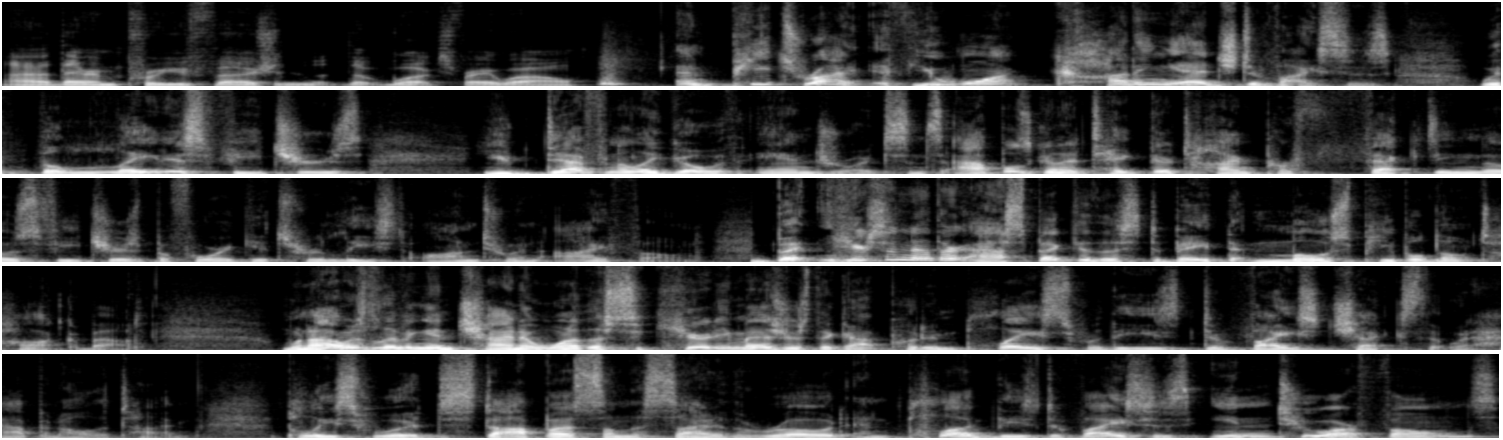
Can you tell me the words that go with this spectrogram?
uh, their improved version that, that works very well. And Pete's right. If you want cutting edge devices with the latest features, you definitely go with Android since Apple's going to take their time perfecting those features before it gets released onto an iPhone. But here's another aspect of this debate that most people don't talk about. When I was living in China, one of the security measures that got put in place were these device checks that would happen all the time. Police would stop us on the side of the road and plug these devices into our phones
